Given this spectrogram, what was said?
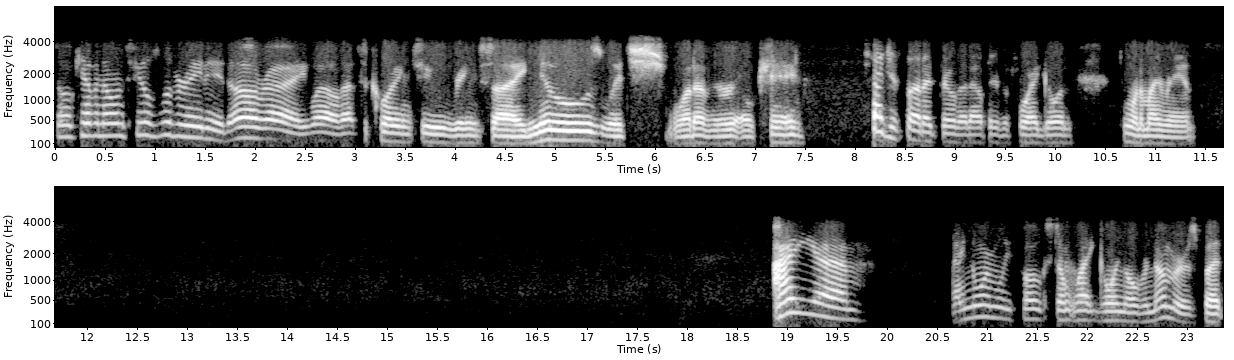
so Kevin Owens feels liberated. All right, well, that's according to Ringside News, which, whatever, okay. I just thought I'd throw that out there before I go into one of my rants. I um I normally, folks, don't like going over numbers, but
